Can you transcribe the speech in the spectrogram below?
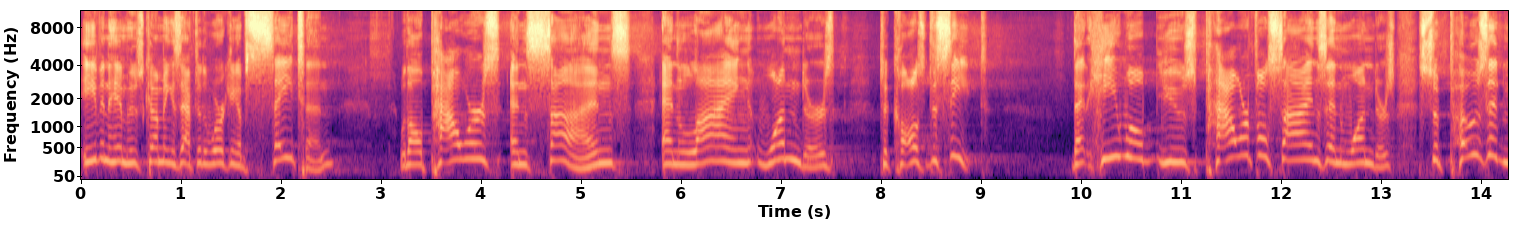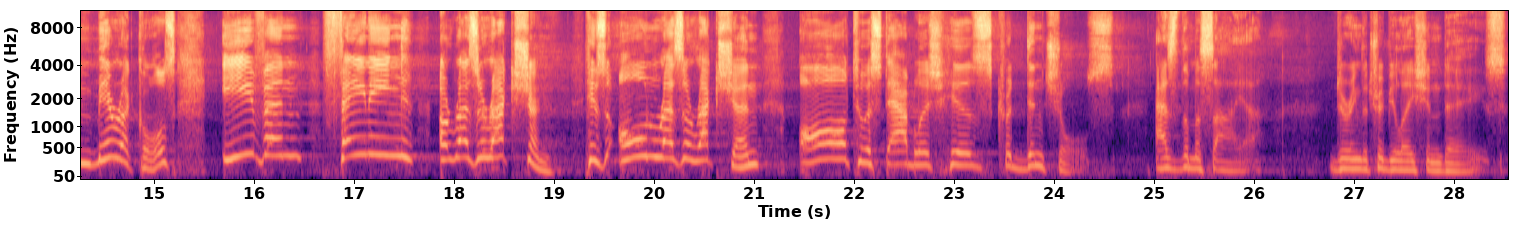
even him whose coming is after the working of Satan, with all powers and signs and lying wonders to cause deceit. That he will use powerful signs and wonders, supposed miracles, even feigning a resurrection, his own resurrection all to establish his credentials as the Messiah during the tribulation days.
